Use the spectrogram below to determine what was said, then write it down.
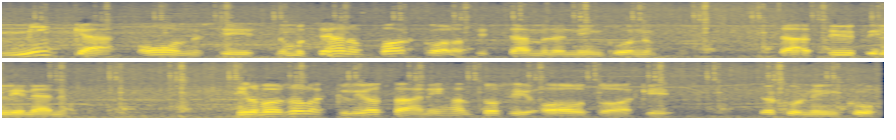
Mikä on siis, no mutta sehän on pakko olla sitten tämmönen niin kuin, tää tyypillinen, sillä voisi olla kyllä jotain ihan tosi outoakin, joku niin kuin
